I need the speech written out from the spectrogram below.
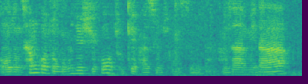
어느 정도 참고 조금 해주시고 좋게 봤으면 좋겠습니다. 감사합니다.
